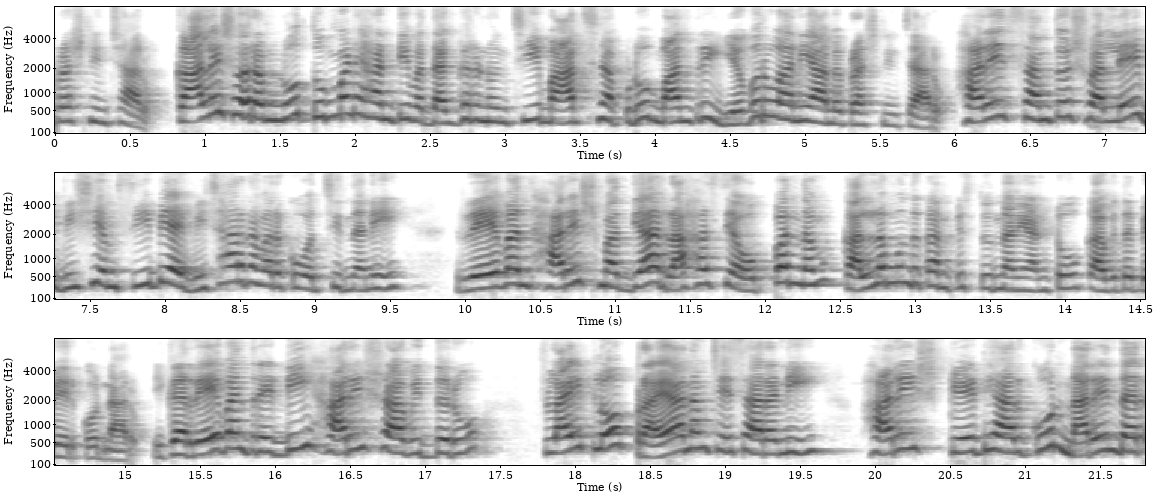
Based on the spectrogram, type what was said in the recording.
ప్రశ్నించారు. కాళేశ్వరంను తుమ్మడి హంటి దగ్గర నుంచి మార్చినప్పుడు మంత్రి ఎవరు అని ఆమె ప్రశ్నించారు. హరీష్ సంతోష్ వల్లే విషయం సిబిఐ విచారణ వరకు వచ్చిందని రేవంత్ హరీష్ మధ్య రహస్య ఒప్పందం కళ్ళ ముందు కనిపిస్తుందని అంటూ కవిత పేర్కొన్నారు. ఇక రేవంత్ రెడ్డి హరీష్ రావు ఇద్దరు ఫ్లైట్లో ప్రయాణం చేశారని హరీష్ కేటీఆర్కు నరేందర్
